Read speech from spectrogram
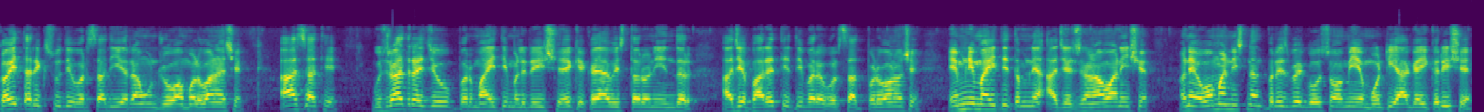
કઈ તારીખ સુધી વરસાદીય રાઉન્ડ જોવા મળવાના છે? આ સાથે ગુજરાત રાજ્ય ઉપર માહિતી મળી રહી છે કે, કયા વિસ્તારોની અંદર આજે ભારેથી અતિભારે વરસાદ પડવાનો છે. એમની માહિતી તમને આજે જણાવવાની છે. અને હવામાન નિષ્ણાત પરેશભાઈ ગોસ્વામીએ મોટી આગાહી કરી છે.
